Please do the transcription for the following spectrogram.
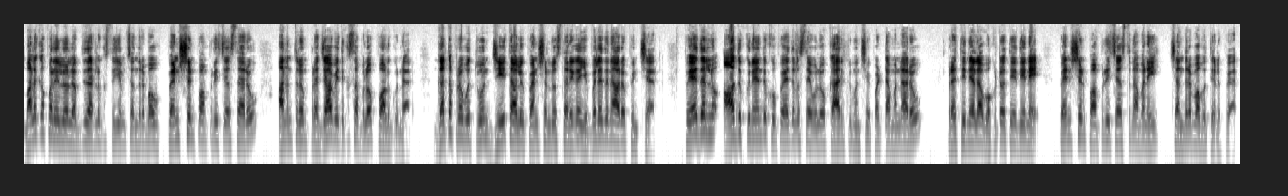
మలకపల్లిలో లబ్ధిదారులకు సీఎం చంద్రబాబు పెన్షన్ పంపిణీ చేశారు. అనంతరం ప్రజావేదిక సభలో పాల్గొన్నారు. గత ప్రభుత్వం జీతాలు పెన్షన్లు సరిగా ఇవ్వలేదని ఆరోపించారు. పేదలను ఆదుకునేందుకు పేదల సేవలో కార్యక్రమం చేపట్టామన్నారు. ప్రతి నెల ఒకటో తేదీనే పెన్షన్ పంపిణీ చేస్తున్నామని చంద్రబాబు తెలిపారు.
